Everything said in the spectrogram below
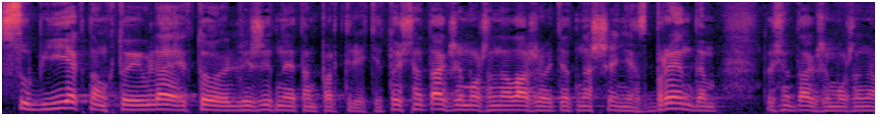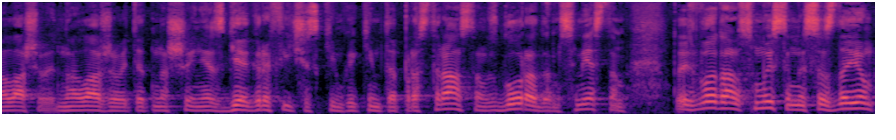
субъектом, кто, является, кто лежит на этом портрете. Точно так же можно налаживать отношения с брендом, точно так же можно налаживать, налаживать отношения с географическим каким-то пространством, с городом, с местом. То есть в этом смысле мы создаем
